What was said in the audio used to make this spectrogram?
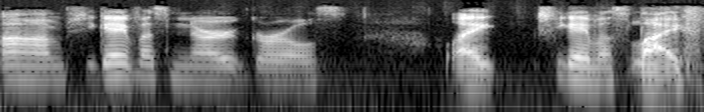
Um, she gave us nerd girls, like she gave us life.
